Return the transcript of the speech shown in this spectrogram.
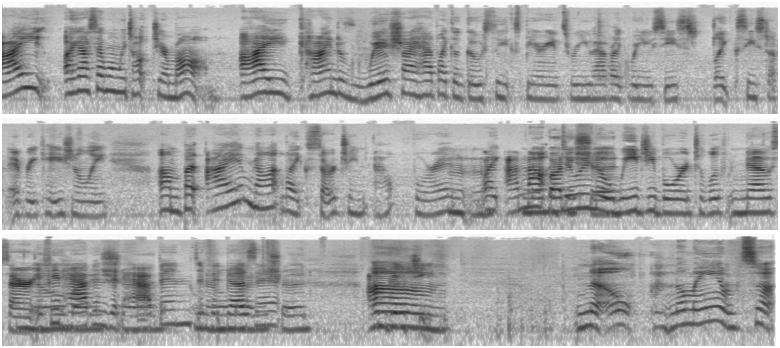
I like I said when we talked to your mom. I kind of wish I had like a ghostly experience where you have like where you see like see stuff every occasionally. Um, but I am not like searching out for it. Mm-mm. Like I'm not Nobody doing a. Ouija board to look. No, sir. if it happens, should. it happens. If it doesn't, should. I'm Gucci. Um, No, no, ma'am. So,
